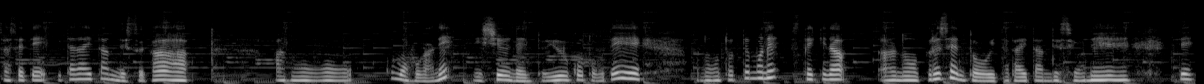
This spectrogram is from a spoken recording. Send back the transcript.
させていただいたんですが、あのコモフがね2周年ということであのとってもね素敵なあのプレゼントをいただいたんですよね。で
